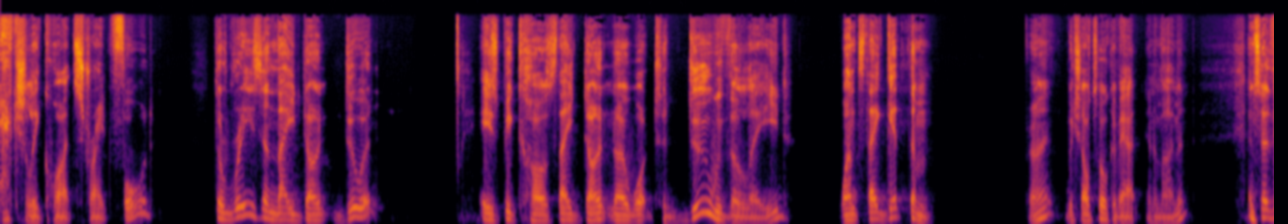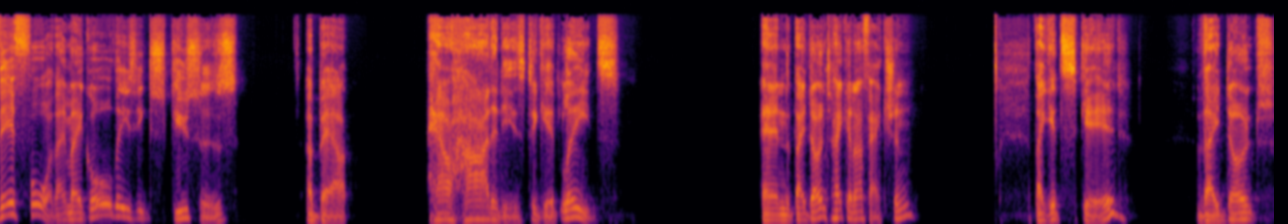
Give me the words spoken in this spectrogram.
actually quite straightforward. The reason they don't do it is because they don't know what to do with the lead once they get them, right? Which I'll talk about in a moment. And so, therefore, they make all these excuses about how hard it is to get leads. And they don't take enough action. They get scared. They don't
